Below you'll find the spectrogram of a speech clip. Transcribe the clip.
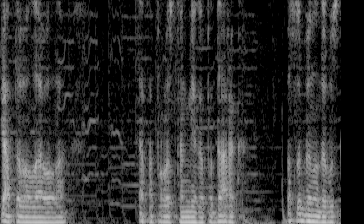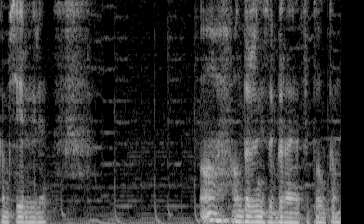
пятого левела. Это просто мега подарок. Особенно на русском сервере. О, он даже не забирается толком.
